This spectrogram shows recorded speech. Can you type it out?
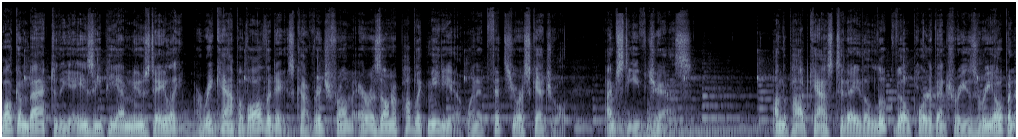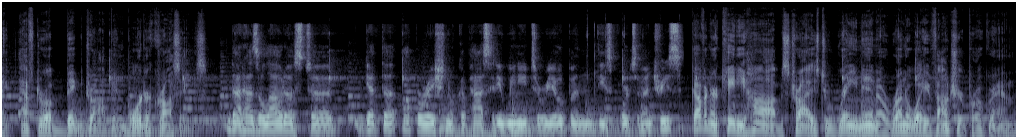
Welcome back to the AZPM News Daily, a recap of all the day's coverage from Arizona Public Media when it fits your schedule. I'm Steve Jess. On the podcast today, the Lukeville port of entry is reopening after a big drop in border crossings. That has allowed us to get the operational capacity we need to reopen these ports of entries. Governor Katie Hobbs tries to rein in a runaway voucher program.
